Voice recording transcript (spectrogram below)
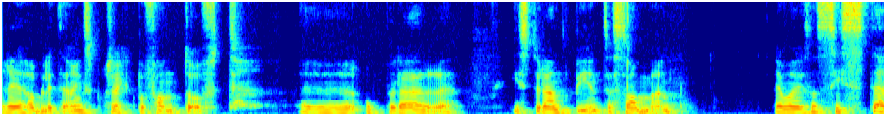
rehabiliteringsprosjekt på Fantoft. eh, oppe der eh, i studentbyen til sammen. Det var liksom siste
